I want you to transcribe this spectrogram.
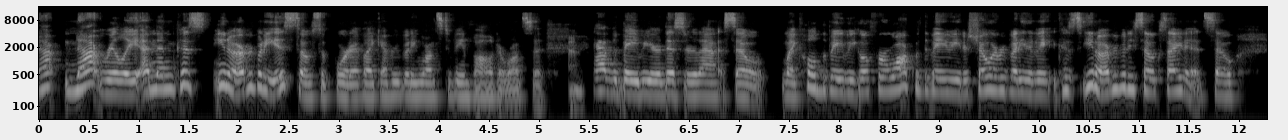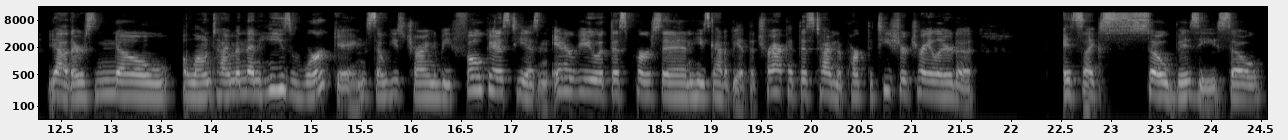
not not really and then because you know everybody is so supportive like everybody wants to be involved or wants to have the baby or this or that so like hold the baby go for a walk with the baby to show everybody the baby because you know everybody's so excited so yeah there's no alone time and then he's working so he's trying to be focused he has an interview with this person he's got to be at the track at this time to park the t-shirt trailer to it's like so busy so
